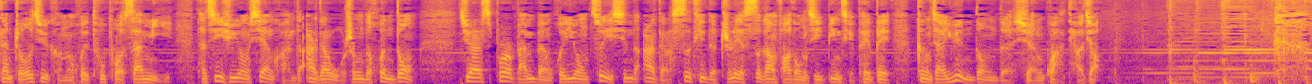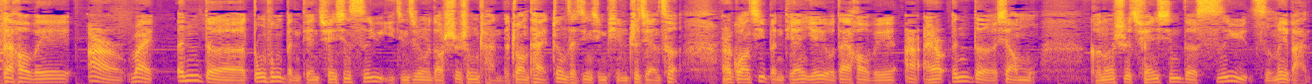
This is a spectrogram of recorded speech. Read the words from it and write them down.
但轴距可能会突破三米。它继续用现款的2.5升的混动，GR Sport 版本会用最新的 2.4T 的直列四缸发动机，并且配备更加运动的悬挂调教。代号为二 YN 的东风本田全新思域已经进入到试生产的状态，正在进行品质检测。而广汽本田也有代号为二 LN 的项目，可能是全新的思域姊妹版。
